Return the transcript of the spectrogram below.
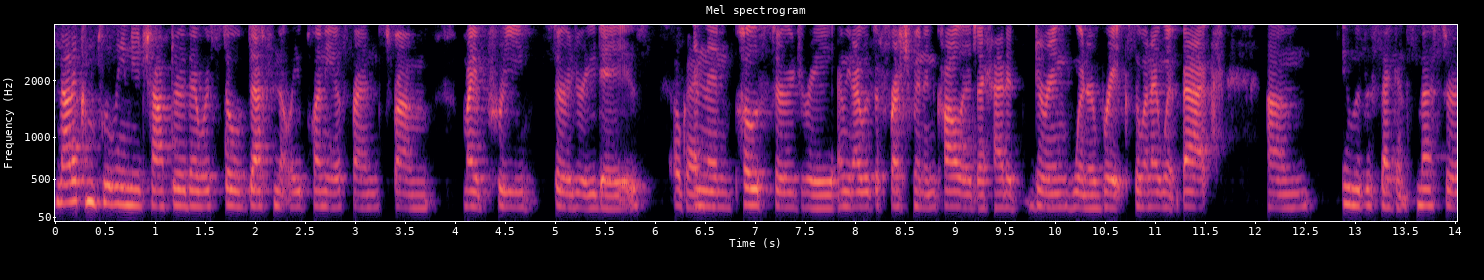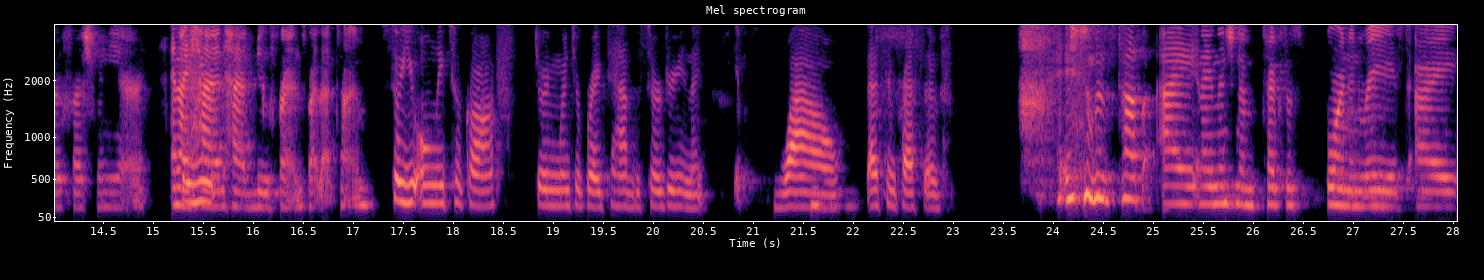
not a completely new chapter. There were still definitely plenty of friends from my pre surgery days. Okay And then post surgery, I mean, I was a freshman in college. I had it during winter break. So when I went back, um, it was the second semester of freshman year. And So I you- had had new friends by that time. so you only took off during winter break to have the surgery and then Yep. wow that's impressive it was tough. I and I mentioned I'm Texas born and raised. I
